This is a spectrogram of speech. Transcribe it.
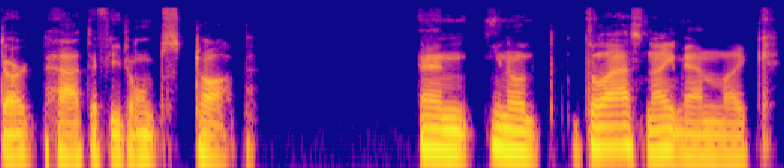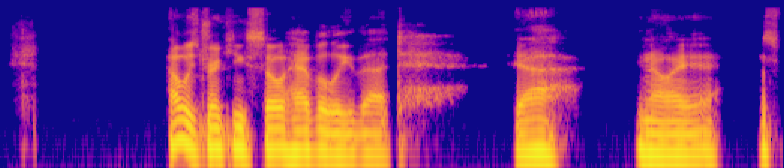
dark path if you don't stop. And, you know, the last night, man, like I was drinking so heavily that, yeah, you know, I was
